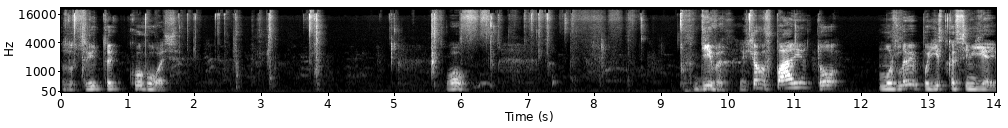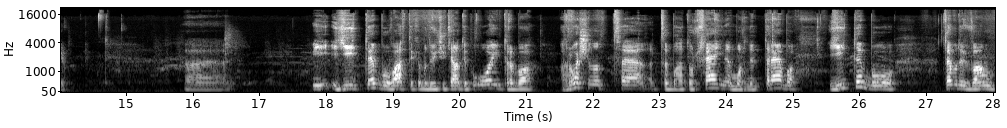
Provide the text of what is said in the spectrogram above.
зустріти когось. Воу. Діви, якщо ви в парі, то можливі поїздка з сім'єю. Е, і їдьте, бо у вас таке буде відчуття, типу, ой, треба гроші на це, це багато грошей, може не треба. Їдьте, бо це буде вам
